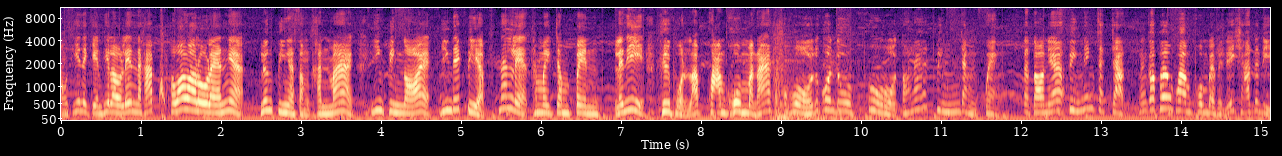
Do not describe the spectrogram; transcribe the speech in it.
2 ที่ในเกมที่เราเล่นนะครับ เพราะว่า Valorant เนี่ย เรื่องปิงอะสำคัญมาก ยิ่งปิงน้อย ยิ่งได้เปรียบ นั่นแหละทำไมจำเป็น และนี่คือผลลัพธ์ความคมอะนะ โอ้โห ทุกคนดู โอ้โห ตอนแรกปิงอย่างแกว่ง แต่ตอนเนี้ยปิงนิ่งจัดๆงั้นก็เพิ่มความคมแบบเห็นได้ชัดเลยดิ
